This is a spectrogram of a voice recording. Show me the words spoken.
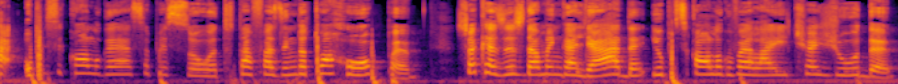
Ah, o psicólogo é essa pessoa, tu tá fazendo a tua roupa. Só que às vezes dá uma engalhada e o psicólogo vai lá e te ajuda.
